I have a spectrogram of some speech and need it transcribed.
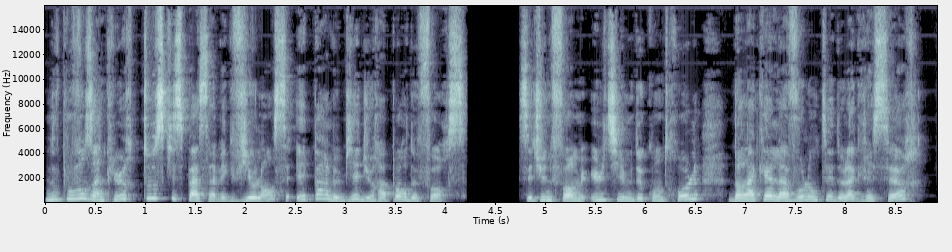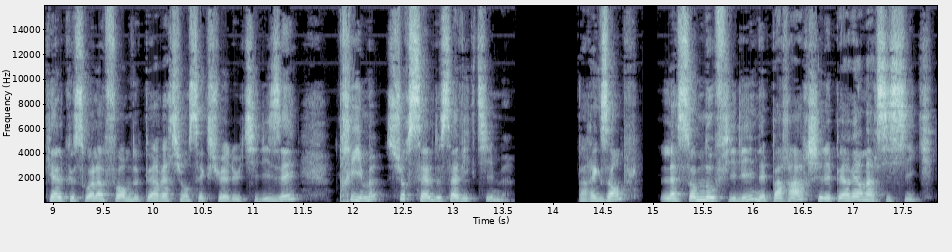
nous pouvons inclure tout ce qui se passe avec violence et par le biais du rapport de force. C'est une forme ultime de contrôle dans laquelle la volonté de l'agresseur, quelle que soit la forme de perversion sexuelle utilisée, prime sur celle de sa victime. Par exemple, la somnophilie n'est pas rare chez les pervers narcissiques.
